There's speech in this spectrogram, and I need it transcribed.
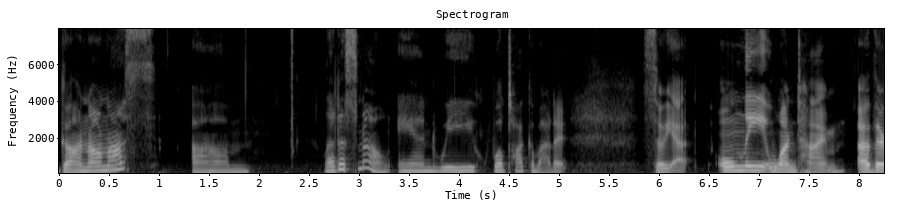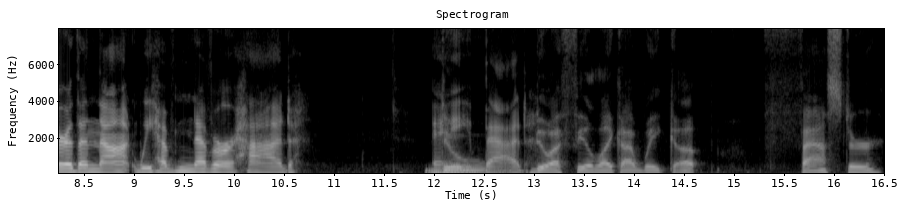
gun on us, um let us know and we will talk about it. So yeah, only one time. Other than that, we have never had a Do bad. do I feel like I wake up faster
